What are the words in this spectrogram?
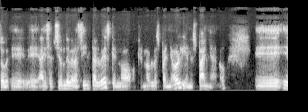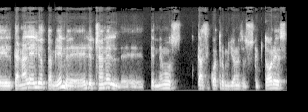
eh, eh, a excepción de Brasil tal vez, que no, que no habla español, y en España, ¿no? Eh, el canal Elliot también, Elliot Channel, tenemos casi cuatro millones de suscriptores,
